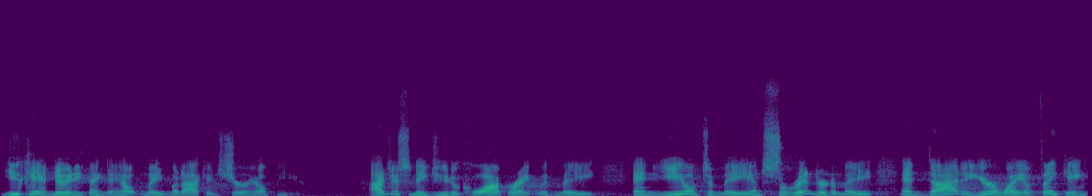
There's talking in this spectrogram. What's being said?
You can't do anything to help me, but I can sure help you. I just need you to cooperate with me and yield to me and surrender to me and die to your way of thinking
